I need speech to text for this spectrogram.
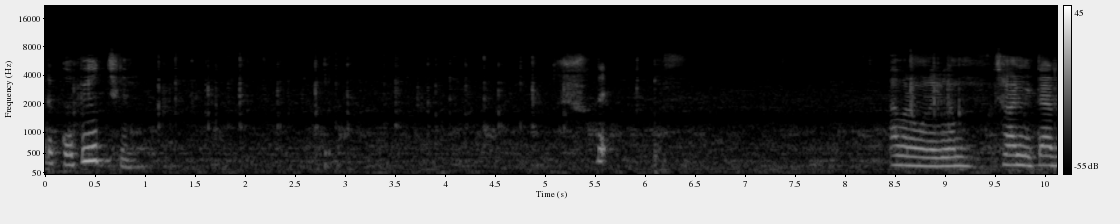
এটা কপি হচ্ছে কেন আবার মনে গেলাম ছয় মিটার।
